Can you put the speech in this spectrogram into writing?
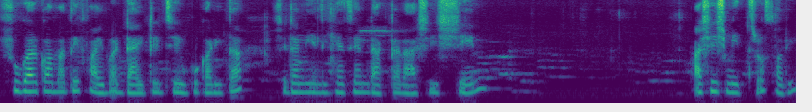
সুগার কমাতে ফাইবার ডায়েটের যে উপকারিতা, সেটা নিয়ে লিখেছেন ডাক্তার আশিস সেন। আশিস মিত্র সরি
